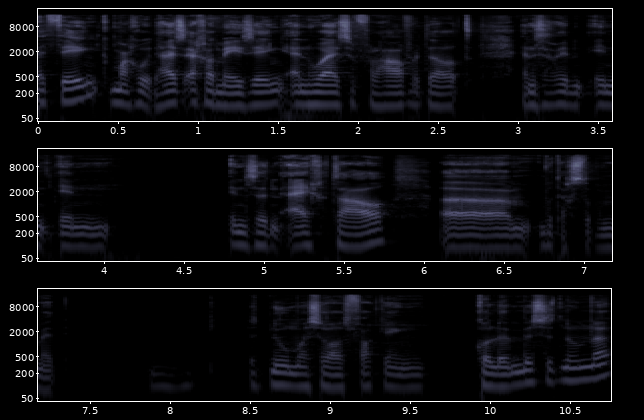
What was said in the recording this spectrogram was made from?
I think. Maar goed, hij is echt amazing. En hoe hij zijn verhaal vertelt. En hij zegt in, in, in, in zijn eigen taal. ik moet echt stoppen met het noemen zoals fucking Columbus het noemde.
